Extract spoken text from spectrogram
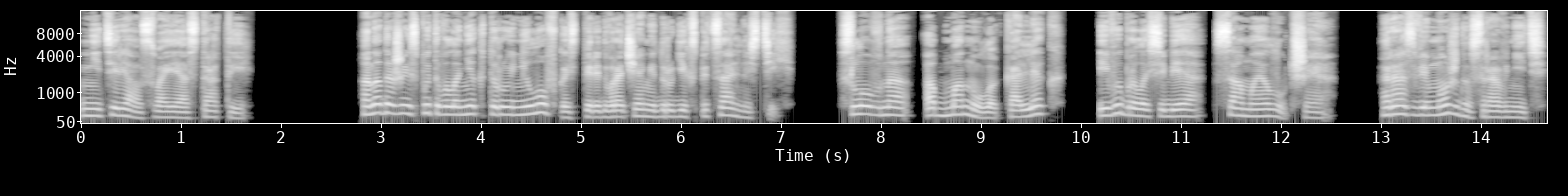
не терял своей остроты. Она даже испытывала некоторую неловкость перед врачами других специальностей, словно обманула коллег и выбрала себе самое лучшее. Разве можно сравнить?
